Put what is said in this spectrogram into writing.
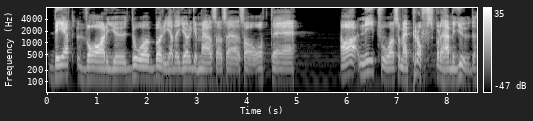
det var ju då började Jörgen med så att säga sa åt eh, ja, ni två som är proffs på det här med ljud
